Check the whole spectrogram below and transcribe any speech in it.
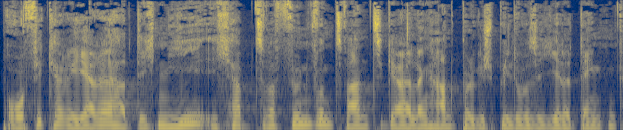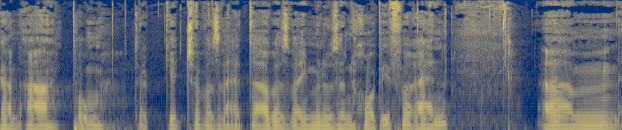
Profikarriere hatte ich nie. Ich habe zwar 25 Jahre lang Handball gespielt, wo sich jeder denken kann, ah, bumm, da geht schon was weiter, aber es war immer nur so ein Hobbyverein. Ähm,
